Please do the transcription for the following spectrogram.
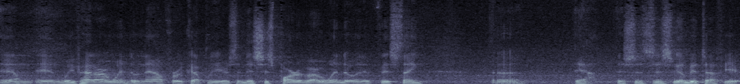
and, and we've had our window now for a couple of years, and this is part of our window. And if this thing, uh, yeah, this is this is going to be a tough year.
